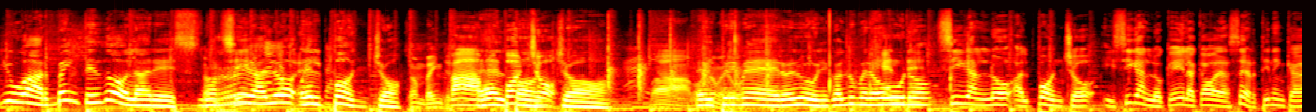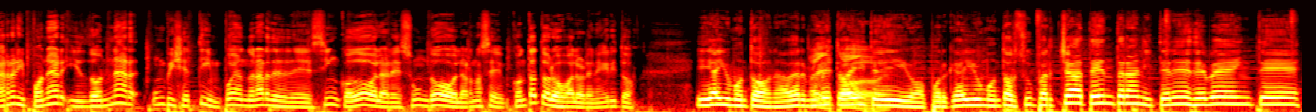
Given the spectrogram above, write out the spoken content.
you are 20 dólares. Nos Sí. regaló el poncho. Son 20. Vamos, el Poncho. poncho. Vamos, El primero, el único, el número Gente, uno. síganlo al Poncho y sigan lo que él acaba de hacer. Tienen que agarrar y poner y donar un billetín. Pueden donar desde 5 dólares, 1 dólar, no sé. Contá todos los valores, negrito. Y hay un montón. A ver, me Hay meto ahí y te eh. digo. Porque hay un montón. Super chat entran y tenés de 20.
